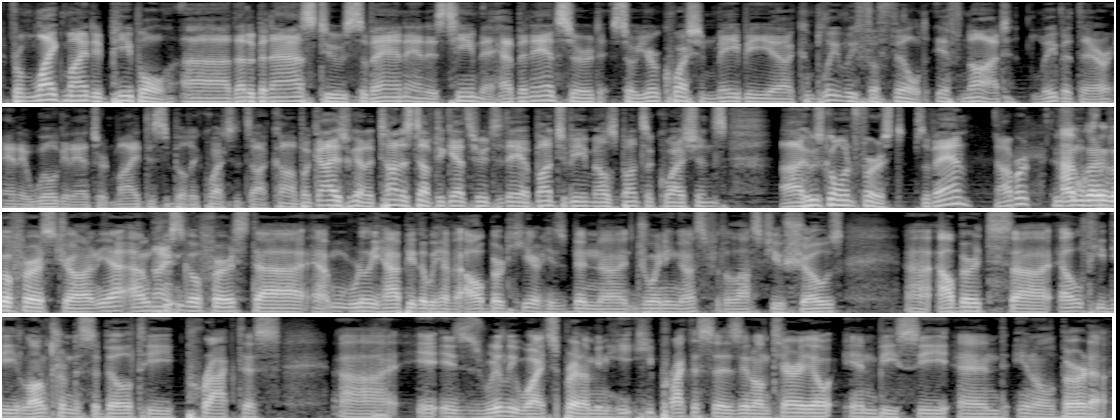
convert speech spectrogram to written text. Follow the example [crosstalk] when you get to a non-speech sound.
from like-minded people uh, that have been asked to Sivan and his team. They have been answered, so your question may be uh, completely fulfilled. If not, leave it there, and it will get answered. MyDisabilityQuestions.com. But guys, we got a ton of stuff to get through today. A bunch of emails, bunch of questions. Uh, who's going first? Sivan, Albert. I'm going to go first, John. Yeah, I'm nice. going to go first. Uh, I'm really happy that we have Albert here. He's been uh, joining us for the last few shows. Uh, Albert's uh, LTD, long-term disability practice, uh, is really widespread. I mean, he, he practices in Ontario, in BC, and in Alberta.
